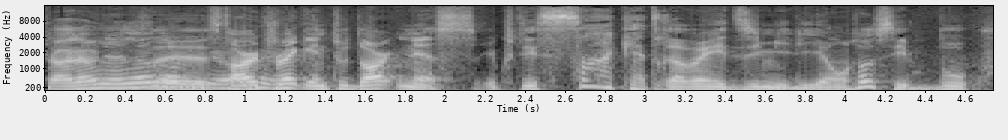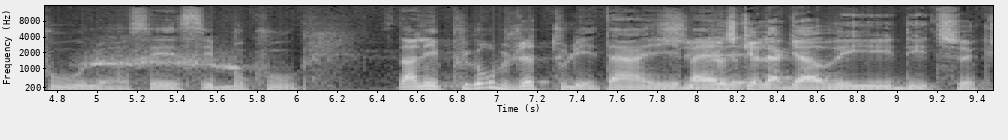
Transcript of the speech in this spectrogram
Non, non, non, non, Euh, non, Star. Trek Into Darkness. Écoutez, 190 millions. Ça, c'est beaucoup, là. C'est beaucoup. Dans les plus gros budgets de tous les temps. C'est ben, plus que la guerre des, des tucs,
